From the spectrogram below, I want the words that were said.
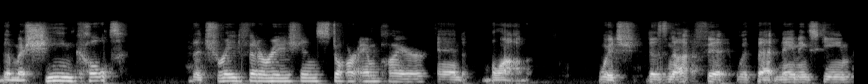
the Machine Cult, the Trade Federation, Star Empire, and Blob, which does not fit with that naming scheme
